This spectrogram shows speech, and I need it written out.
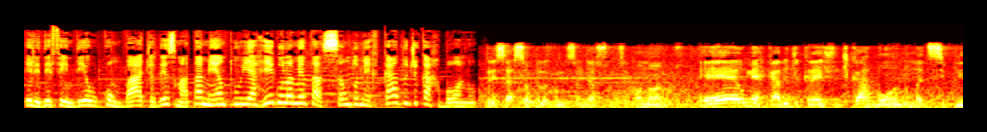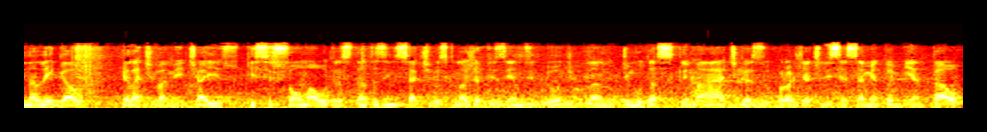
Ele defendeu o combate ao desmatamento e a regulamentação do mercado de carbono. Apreciação pela Comissão de Assuntos Econômicos é o mercado de crédito de carbono, uma disciplina legal relativamente a isso, que se soma a outras tantas iniciativas que nós já fizemos em torno de plano de mudanças climáticas, o projeto de licenciamento ambiental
